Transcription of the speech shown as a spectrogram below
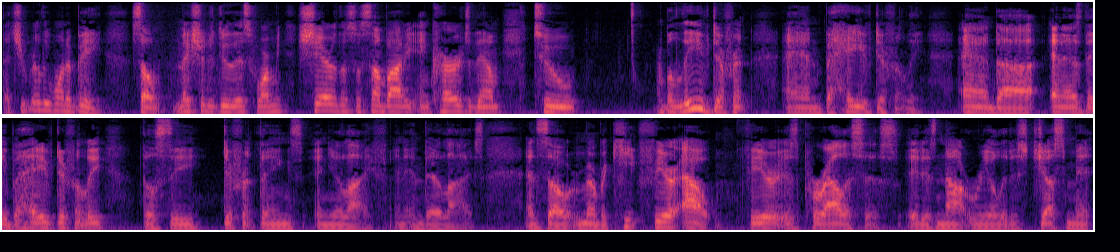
that you really want to be. So make sure to do this for me. Share this with somebody. Encourage them to believe different and behave differently. And uh, and as they behave differently, they'll see different things in your life and in their lives. And so remember, keep fear out Fear is paralysis. It is not real. It is just meant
